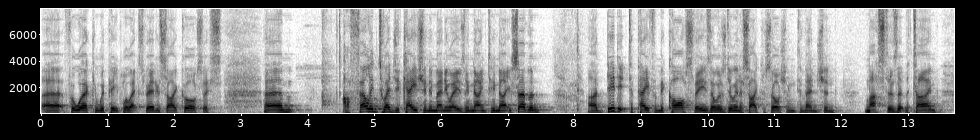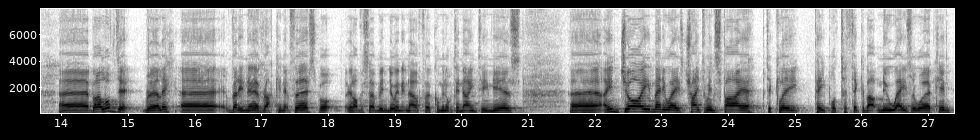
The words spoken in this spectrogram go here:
uh, for working with people who experience psychosis. Um, I fell into education in many ways in 1997 I did it to pay for my course fees. I was doing a psychosocial intervention masters at the time. Uh, but I loved it, really. Uh, very nerve-wracking at first, but obviously I've been doing it now for coming up to 19 years. Uh, I enjoy, in many ways, trying to inspire, particularly people, to think about new ways of working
